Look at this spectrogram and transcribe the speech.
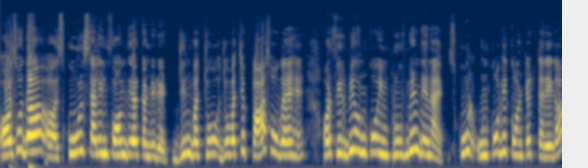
Also the school shall inform their candidate जिन बच्चों जो बच्चे पास हो गए हैं और फिर भी उनको इम्प्रूवमेंट देना है स्कूल उनको भी कॉन्टेक्ट करेगा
